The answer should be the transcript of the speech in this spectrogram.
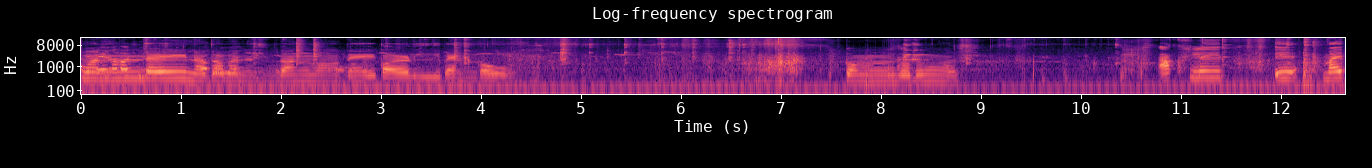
One day, na to when it's done, we'll take our leave and go. Bring us. Actually, it, my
